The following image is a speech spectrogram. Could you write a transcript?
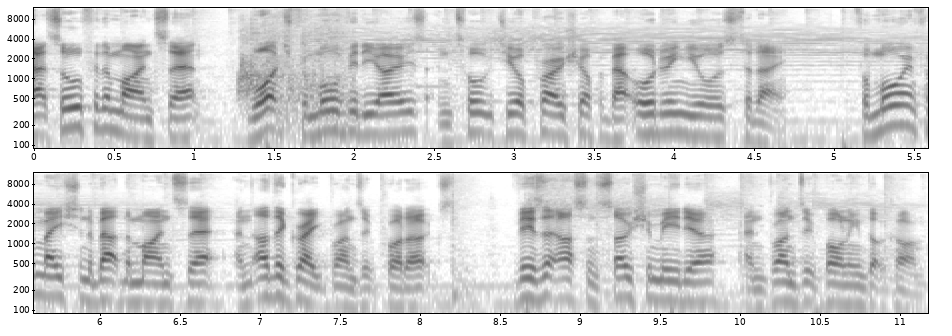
That's all for the Mindset. Watch for more videos and talk to your pro shop about ordering yours today. For more information about the Mindset and other great Brunswick products, visit us on social media and brunswickbowling.com.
